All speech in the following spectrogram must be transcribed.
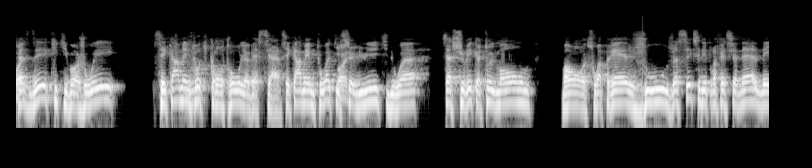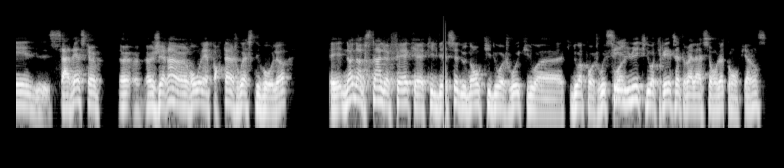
fasses dire qui, qui va jouer, c'est quand même toi mm-hmm. qui contrôle le vestiaire. C'est quand même toi qui est celui qui doit s'assurer que tout le monde bon, soit prêt, joue. Je sais que c'est des professionnels, mais ça reste qu'un un, gérant a un rôle important à jouer à ce niveau-là. Et nonobstant le fait qu'il décide ou non qui doit jouer, qui doit, qui doit pas jouer, c'est lui qui doit créer cette relation-là de confiance.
